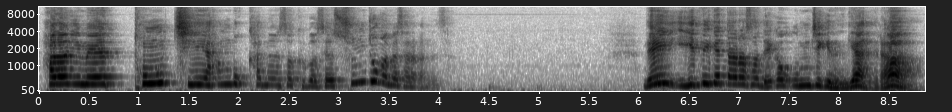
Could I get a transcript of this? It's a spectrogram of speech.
하나님의 통치에 항복하면서 그것에 순종하며 살아가는 삶. 내 이득에 따라서 내가 움직이는 게 아니라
